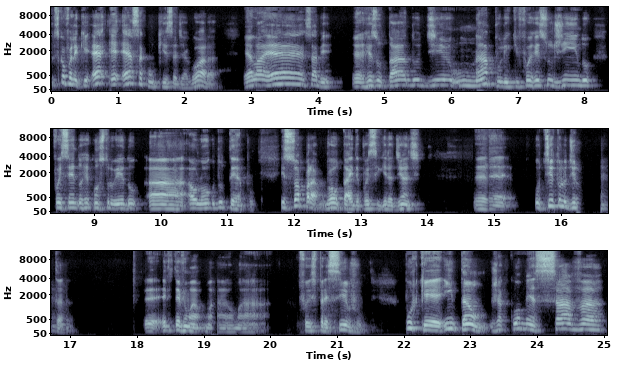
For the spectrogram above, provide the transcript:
Por isso que eu falei que é, é essa conquista de agora, ela é, sabe, é resultado de um Nápoles que foi ressurgindo, foi sendo reconstruído ah, ao longo do tempo. E só para voltar e depois seguir adiante, é, o título de 90, é, ele teve uma, uma, uma foi expressivo, porque então já começava.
